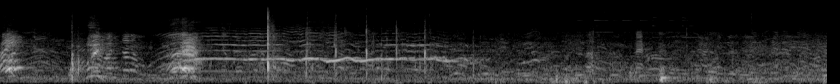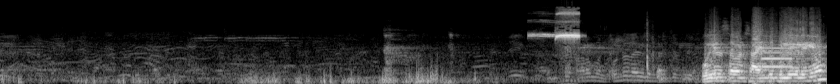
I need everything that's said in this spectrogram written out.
right உயர் செவன்ஸ் ஐந்து புள்ளிகளையும்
